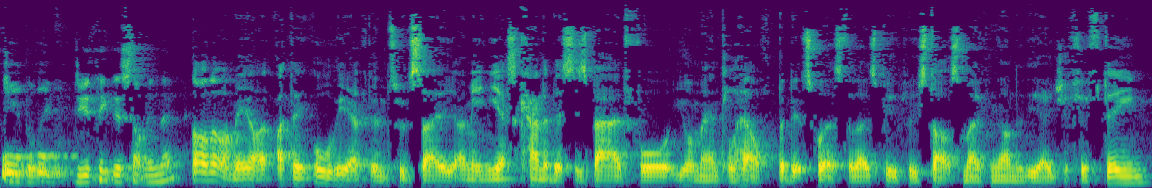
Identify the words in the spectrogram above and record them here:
All- believe, do you think there's something there? that? Oh no, I mean, I, I think all the evidence would say, I mean, yes, cannabis is bad for your mental health, but it's worse for those people who start smoking under the age of 15,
